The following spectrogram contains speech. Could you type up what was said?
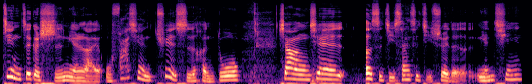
近这个十年来，我发现确实很多像现在二十几、三十几岁的年轻，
